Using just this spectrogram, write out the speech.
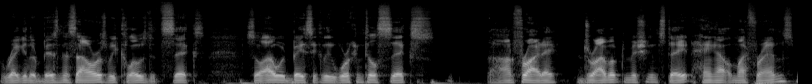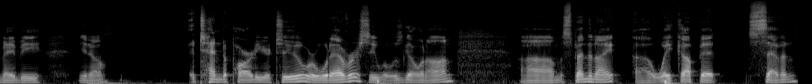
regular business hours. We closed at six, so I would basically work until six on Friday, drive up to Michigan State, hang out with my friends, maybe you know attend a party or two or whatever, see what was going on. Um, spend the night, uh, wake up at seven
